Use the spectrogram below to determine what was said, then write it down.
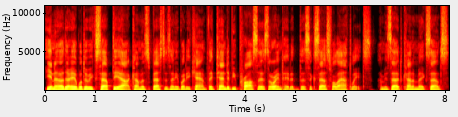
you know, they're able to accept the outcome as best as anybody can. They tend to be process oriented, the successful athletes. I mean, does that kind of make sense?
